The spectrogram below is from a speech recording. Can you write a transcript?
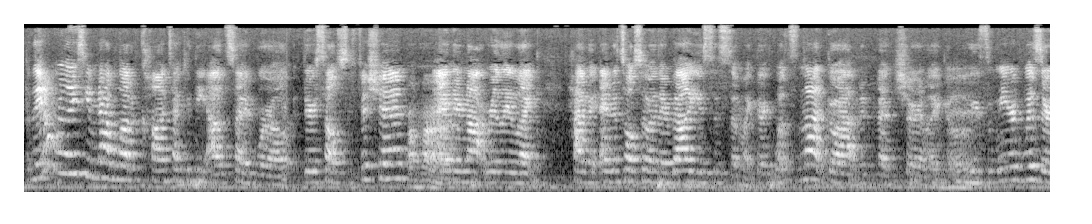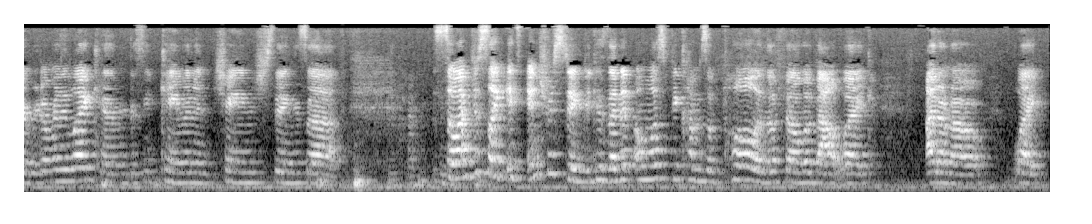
but they don't really seem to have a lot of contact with the outside world they're self-sufficient Uh-huh. and they're not really like having and it's also in their value system like they're like let's not go out and adventure like oh Mhm. he's a weird wizard we don't really like him because he came in and changed things up so I'm just like, it's interesting because then it almost becomes a pull in the film about like, I don't know, like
